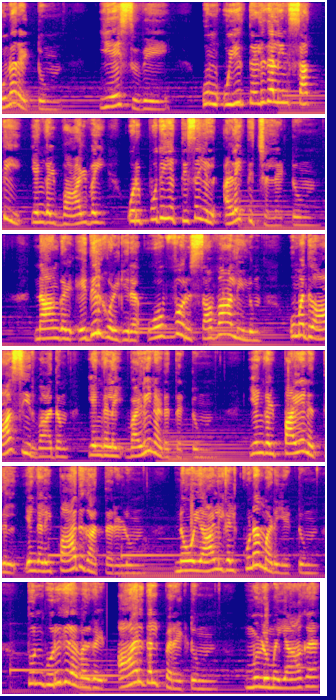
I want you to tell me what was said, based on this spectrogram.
உணரட்டும். இயேசுவே உம் உயிர்த்தெழுதலின் சக்தி எங்கள் வாழ்வை ஒரு புதிய திசையில் அழைத்துச் செல்லட்டும். நாங்கள் எதிர்கொள்கிற ஒவ்வொரு சவாலிலும் உமது ஆசீர்வாதம் எங்களை வழிநடத்தட்டும். எங்கள் பயணத்தில் எங்களை பாதுகாத்தருளும். நோயாளிகள் குணமடையட்டும். துன்புறுகிறவர்கள் ஆறுதல் பெறட்டும். முழுமையாக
